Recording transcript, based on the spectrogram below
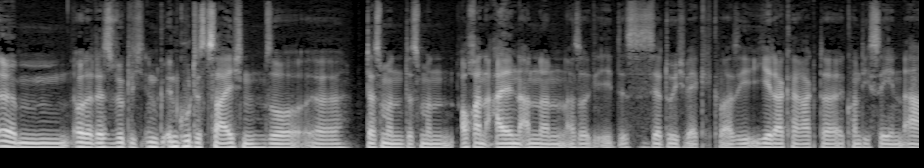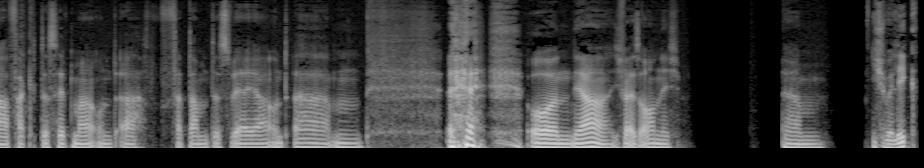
Ähm, oder das ist wirklich ein, ein gutes Zeichen, so, äh, dass man, dass man auch an allen anderen, also das ist ja durchweg quasi, jeder Charakter konnte ich sehen, ah, fuck, das hätte man und ah, verdammt, das wäre ja und ah, mh. und ja, ich weiß auch nicht. Ähm, ich überlege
